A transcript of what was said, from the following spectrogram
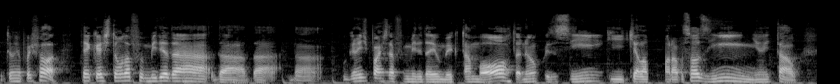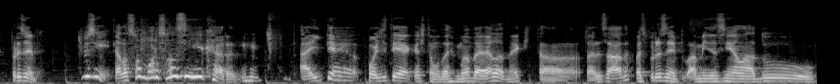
Então a gente pode falar. Tem a questão da família da. da, da, da- grande parte da família da Yume que tá morta, né? Uma coisa assim. Que, que ela morava sozinha e tal. Por exemplo. Tipo assim, ela só mora sozinha, cara. Tipo, Aí tem, pode ter a questão da irmã dela, né? Que tá atualizada. Mas, por exemplo, a meninazinha lá do.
